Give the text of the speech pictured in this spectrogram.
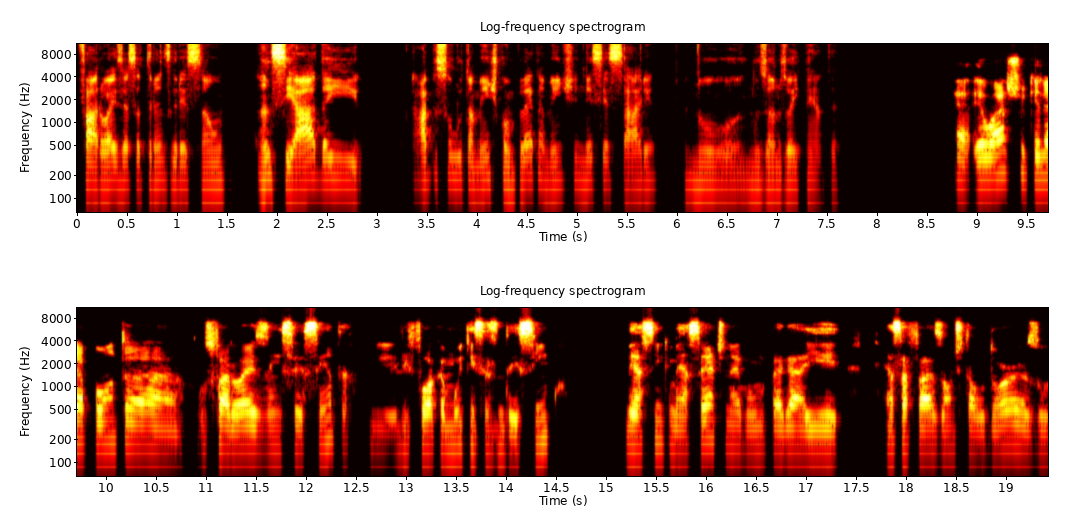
Faróis, essa transgressão ansiada e absolutamente, completamente necessária no, nos anos 80. É, eu acho que ele aponta os faróis em 60, ele foca muito em 65, 65 e 67, né? Vamos pegar aí essa fase onde está o Doors, o,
